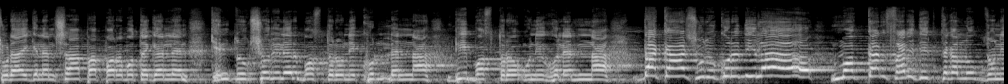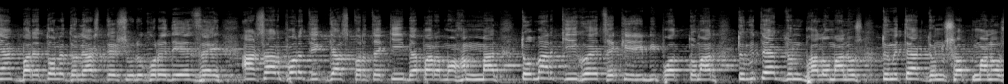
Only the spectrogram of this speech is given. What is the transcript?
চূড়ায় গেলেন, সাপা পর্বতে গেলেন, কিন্তু শরীরের বস্ত্র উনি খুললেন না, বিবস্ত্র উনি হলেন না। ডাকা শুরু করে দিল। মক্কার চারিদিক থেকে লোকজন একবারে দলে দলে আসতে শুরু করে দিয়েছে। আসার পর জিজ্ঞাসা করছে, কি ব্যাপার মোহাম্মদ? তোমার কি হয়েছে? কি বিপদ তোমার? তুমি তো একজন ভালো মানুষ, তুমি তো একজন সৎ মানুষ।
